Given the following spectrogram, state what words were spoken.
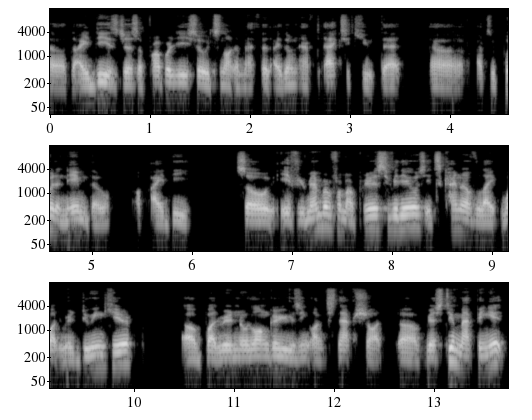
uh, the ID is just a property so it's not a method. I don't have to execute that. Uh, I have to put a name though of ID so if you remember from our previous videos it's kind of like what we're doing here uh, but we're no longer using on snapshot. Uh, we're still mapping it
